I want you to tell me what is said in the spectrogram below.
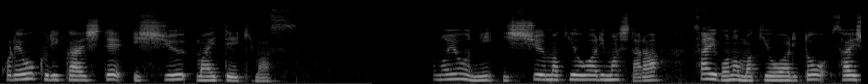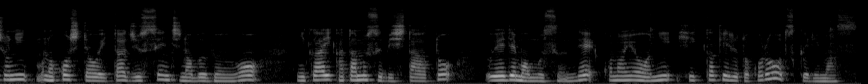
これを繰り返して一周巻いていきます。このように一周巻き終わりましたら最後の巻き終わりと最初に残しておいた10センチの部分を2回肩結びした後上でも結んでこのように引っ掛けるところを作ります。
